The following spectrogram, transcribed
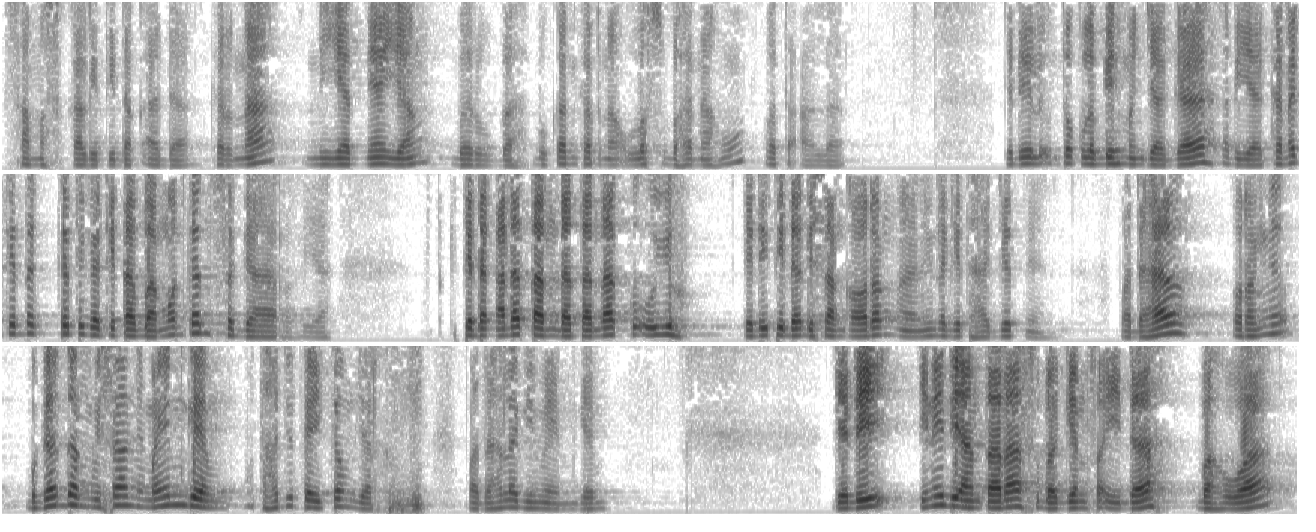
sama sekali tidak ada karena niatnya yang berubah, bukan karena Allah Subhanahu wa taala. Jadi untuk lebih menjaga ria, karena kita ketika kita bangun kan segar ya. Tidak ada tanda-tanda keuyuh. Jadi tidak disangka orang, nah ini lagi tahajudnya. Padahal orangnya begadang misalnya main game, oh, tahajud kayak ikam jar. Padahal lagi main game. Jadi ini di antara sebagian faidah bahwa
